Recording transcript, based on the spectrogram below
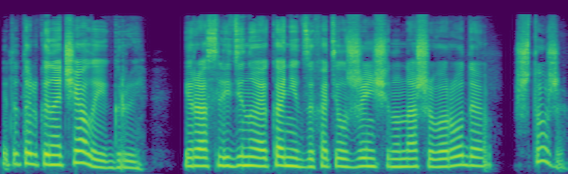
«Это только начало игры». И раз ледяной аконит захотел женщину нашего рода, что же?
